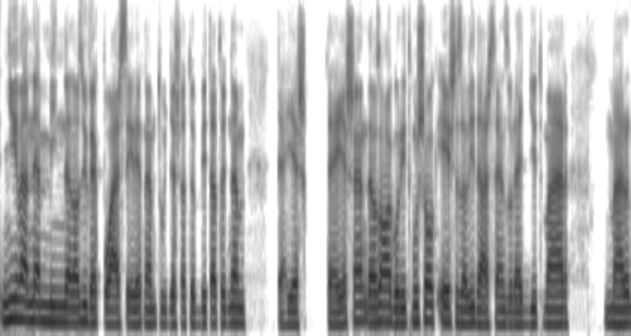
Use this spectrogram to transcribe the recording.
Nyilván nem minden, az üvegpohár szélét nem tudja, stb. Tehát, hogy nem teljes, teljesen, de az algoritmusok és ez a lidár szenzor együtt már már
